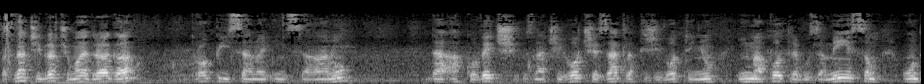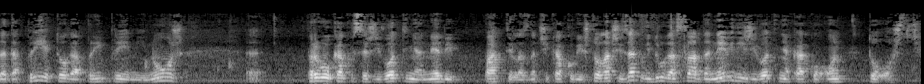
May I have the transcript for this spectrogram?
Pa znači, braću moja draga, propisano je insanu da ako već znači hoće zaklati životinju, ima potrebu za mesom, onda da prije toga pripremi nož, e, prvo kako se životinja ne bi patila, znači kako bi što lakše zato i druga stvar da ne vidi životinja kako on to oštri.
